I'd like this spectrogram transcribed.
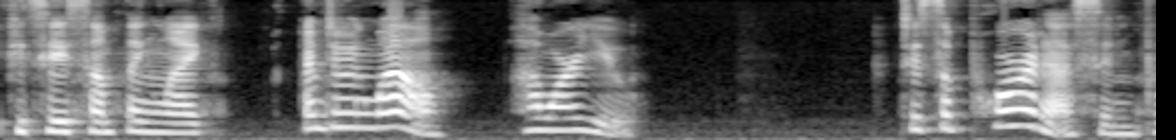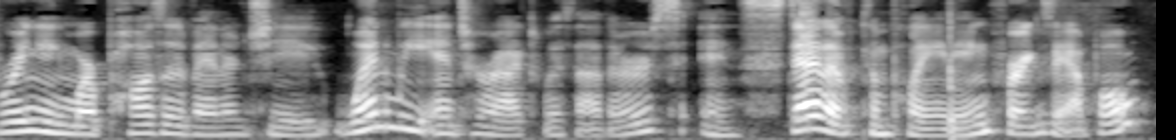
could say something like, I'm doing well. How are you? To support us in bringing more positive energy when we interact with others, instead of complaining, for example,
